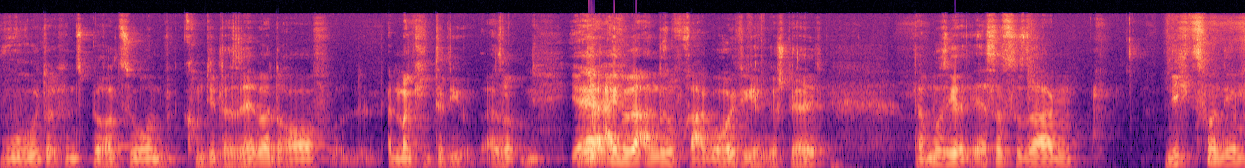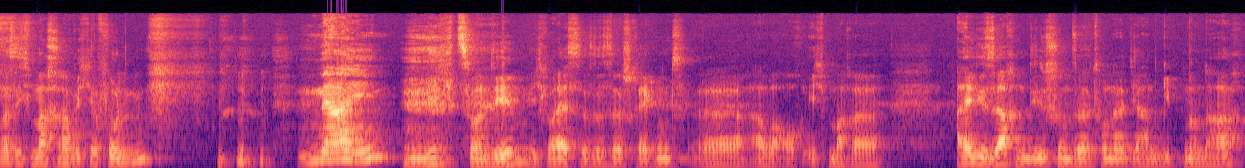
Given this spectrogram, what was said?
wo holt euch Inspiration? Kommt ihr da selber drauf? Man kriegt ja die, also Ja, die ein oder andere Frage häufiger gestellt. Da muss ich als erstes zu sagen, nichts von dem, was ich mache, habe ich erfunden. Nein! Nichts von dem. Ich weiß, das ist erschreckend, äh, aber auch ich mache all die Sachen, die es schon seit 100 Jahren gibt, nur nach.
